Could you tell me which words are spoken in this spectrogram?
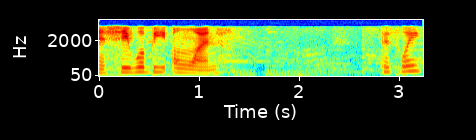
And she will be on this week.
